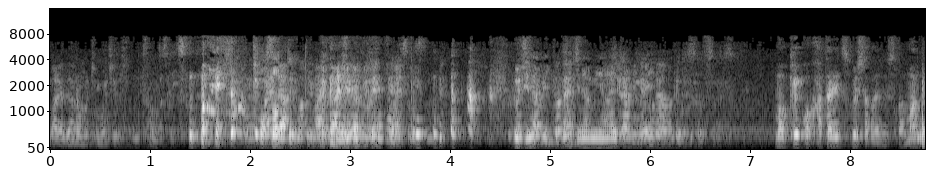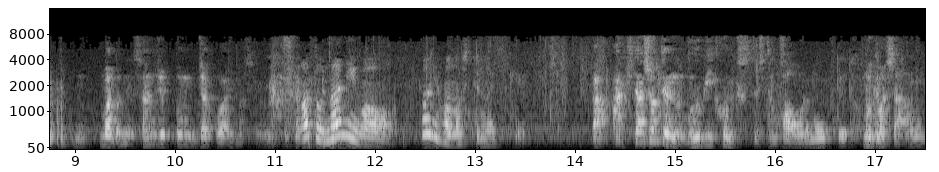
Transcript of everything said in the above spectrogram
前田の気持ちですね。そうそうそう。ポソって言ってる前田明のね。そうそうそう。藤波とね。藤波に会えた藤波がいたってことそうそうですね。もう結構語り尽くした感じですか？まだまだね30分弱はありますよあと何が何話してないっけ？あ秋田書店のムービーコミックスって知ってます？あ俺持ってた。持ってました？うん。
